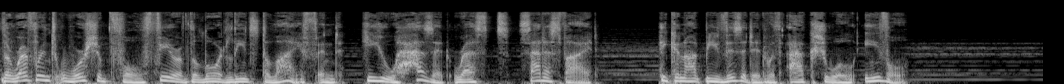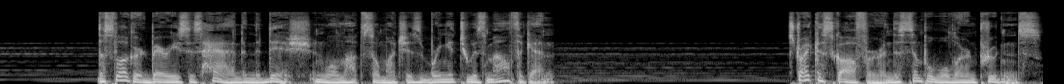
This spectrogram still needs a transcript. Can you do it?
the reverent, worshipful fear of the Lord leads to life, and he who has it rests satisfied. He cannot be visited with actual evil. The sluggard buries his hand in the dish and will not so much as bring it to his mouth again. Strike a scoffer, and the simple will learn prudence.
